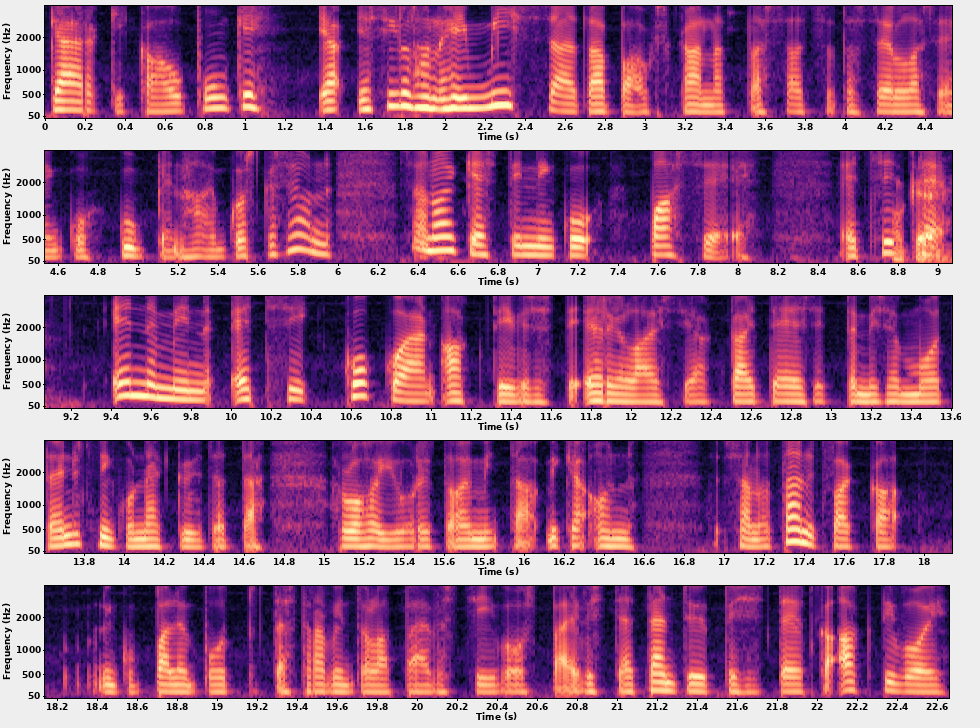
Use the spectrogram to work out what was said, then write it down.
kärkikaupunki. Ja, ja silloin ei missään tapauksessa kannattaa satsata sellaiseen kuin Guggenheim, koska se on, se on oikeasti niin kuin pasee. Et sitten okay. Ennemmin etsi koko ajan aktiivisesti erilaisia taiteen esittämisen muotoja. Nyt niin kuin näkyy tätä ruohonjuuritoimintaa, mikä on, sanotaan nyt vaikka niin kuin paljon puhuttu tästä ravintolapäivästä, siivouspäivistä ja tämän tyyppisistä, jotka aktivoi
